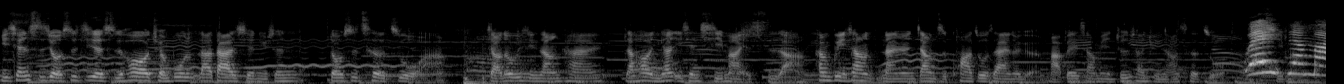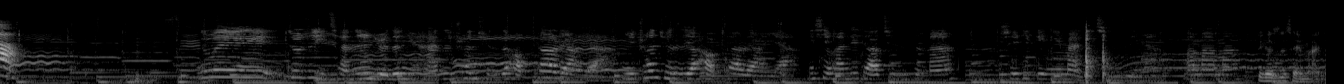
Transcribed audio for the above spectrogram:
以前十九世纪的时候，全部拉大鞋，女生都是侧坐啊，脚都不行张开。然后你看以前骑马也是啊，他们不仅像男人这样子跨坐在那个马背上面，就是穿裙子要侧坐。为什么？因为就是以前的人觉得女孩子穿裙子好漂亮呀，你穿裙子也好漂亮呀。你喜欢这条裙子吗？嗯，谁给你买的裙子呀？妈妈吗？这个是谁买的？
